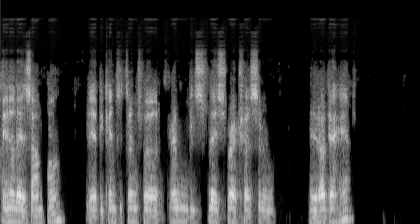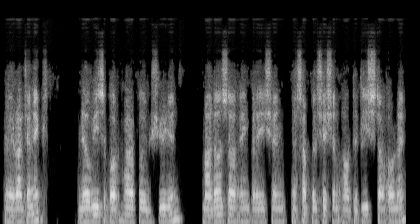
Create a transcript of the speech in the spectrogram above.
Another example, they begin to transfer and undisplaced fractures through the radial head, the radial neck, no visible elbow fusion, maldorsal inclination, uh, of the distal ulna,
